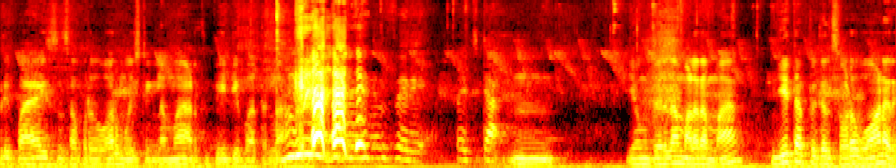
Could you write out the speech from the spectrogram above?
அப்படி பாயாசம் சாப்பிட்றது? ஓரம் வச்சிட்டிங்களாம்மா? அடுத்து பேட்டியை பார்த்துடலாம். சரி வச்சுட்டா. இவங்க பேர் தான் மலரம்மா. கீதா பிக்கல்ஸோட ஓனர்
